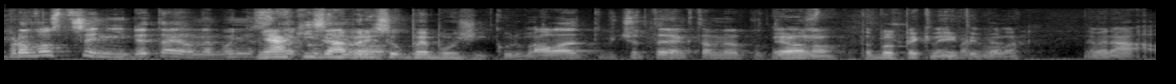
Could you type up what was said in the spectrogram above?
provostření, detail nebo něco Nějaký takovýho. záběry jsou úplně boží, kurva. Ale ty čo ten jak tam měl potom. Jo no, to byl pěkný ty vole. Jdeme dál.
